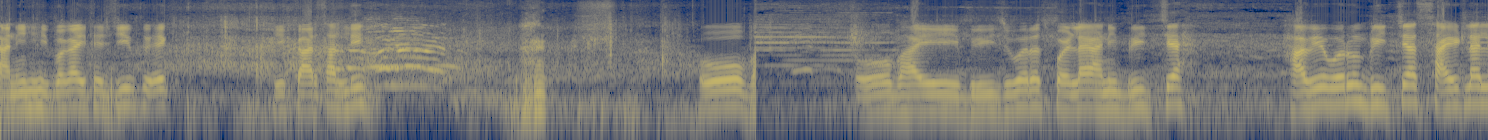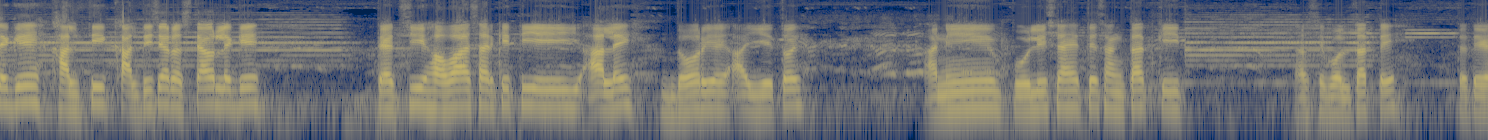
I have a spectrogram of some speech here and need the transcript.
आणि ही बघा इथे जीप एक ही कार चालली. ओ ओ भाई ब्रिजवरच पडला आहे आणि ब्रिजच्या हायवेवरून ब्रिजच्या साईडला लगे खालती खालतीच्या रस्त्यावर लगे. त्याची हवासारखी ती आलं आहे दौर ये येतो आहे आणि पोलीस आहेत ते सांगतात की असे बोलतात ते. तर ते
